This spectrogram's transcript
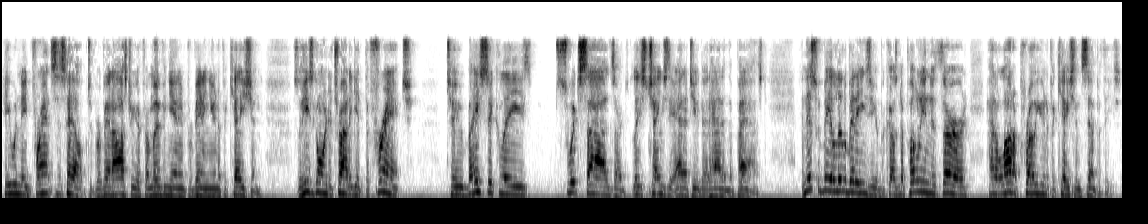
he would need France's help to prevent Austria from moving in and preventing unification. So he's going to try to get the French to basically switch sides or at least change the attitude they had in the past. And this would be a little bit easier because Napoleon III had a lot of pro-unification sympathies.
